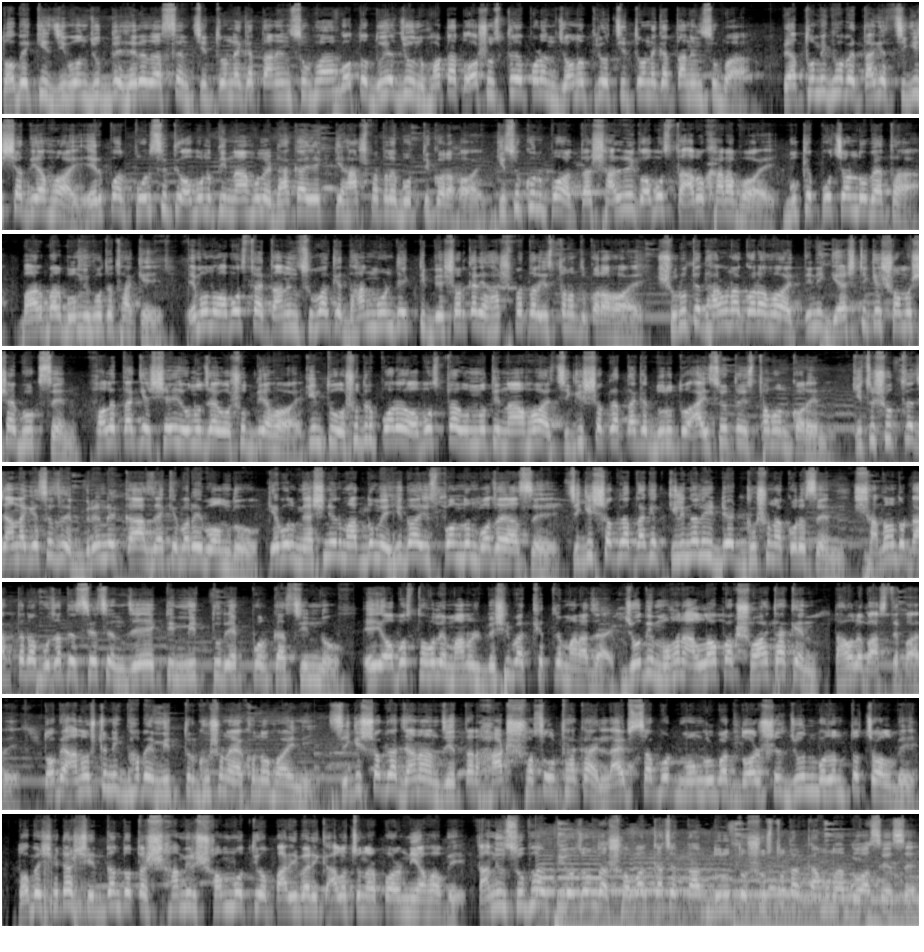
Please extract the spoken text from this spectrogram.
তবে কি জীবন যুদ্ধে হেরে যাচ্ছেন চিত্রনায়িকা তানিন সুভা? গত দুয়ে জুন হঠাৎ অসুস্থ হয়ে পড়েন জনপ্রিয় চিত্রনায়িকা তানিন সুভা। প্রাথমিকভাবে তাকে চিকিৎসা দেওয়া হয়। এরপর পরিস্থিতি অবনতি না হলে ঢাকায় একটি হাসপাতালে ভর্তি করা হয়। কিছুক্ষণ পর তার শারীরিক অবস্থা আরও খারাপ হয়। বুকে প্রচণ্ড ব্যথা, বারবার বমি হতে থাকে। এমন অবস্থায় তানিন সুভাকে ধানমন্ডি একটি বেসরকারি হাসপাতালে স্থানান্তর করা হয়। শুরুতে ধারণা করা হয়, তিনি গ্যাস্ট্রিকের সমস্যায় ভুগছেন, ফলে তাকে সেই অনুযায়ী ওষুধ দেওয়া হয়। কিন্তু ওষুধের পরে অবস্থার উন্নতি না হওয়ায় চিকিৎসকরা তাকে দ্রুত আইসিইউতে স্থাপন করেন। কিছু সূত্রে জানা গেছে যে ব্রেনের কাজ একেবারেই বন্ধ। কেবল মেশিনের মাধ্যমে হৃদয় স্পন্দন বজায় আছে। চিকিৎসকরা তাকে ক্লিনালি ডেড ঘোষণা করেছেন। সাধারণত ডাক্তাররা বোঝাতে চেয়েছেন যে একটি মৃত্যুর এক প্রকার চিহ্ন। এই অবস্থা হলে মানুষ বেশিরভাগ ক্ষেত্রে মারা যায়। যদি মহান আল্লাহ পাক সহায় থাকেন, তাহলে বাঁচতে পারে। তবে আনুষ্ঠানিকভাবে মৃত্যুর ঘোষণা এখনও হয়নি। চিকিৎসকরা জানান যে তার হার্ট সচল থাকায় লাইফ সাপোর্ট মঙ্গলবার দশে জুন পর্যন্ত চলবে। তবে সেটার সিদ্ধান্ত তার স্বামীর সম্মতি ও পারিবারিক আলোচনার পর নেওয়া হবে। তানিন সুভার প্রিয়জনরা সবার কাছে তার দ্রুত সুস্থতার কামনা দোয়া চেয়েছেন।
